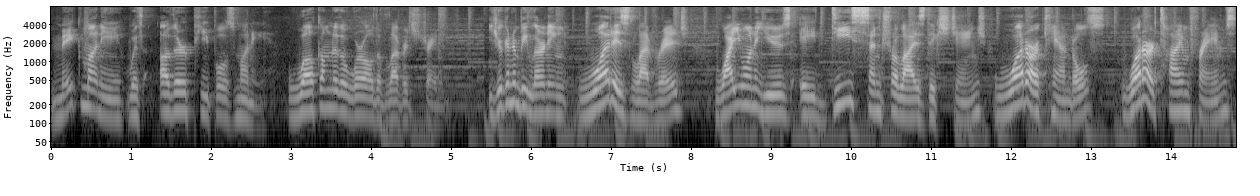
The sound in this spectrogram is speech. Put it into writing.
Make money with other people's money. Welcome to the world of leverage trading. You're gonna be learning what is leverage, why you wanna use a decentralized exchange, what are candles, what are time frames,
